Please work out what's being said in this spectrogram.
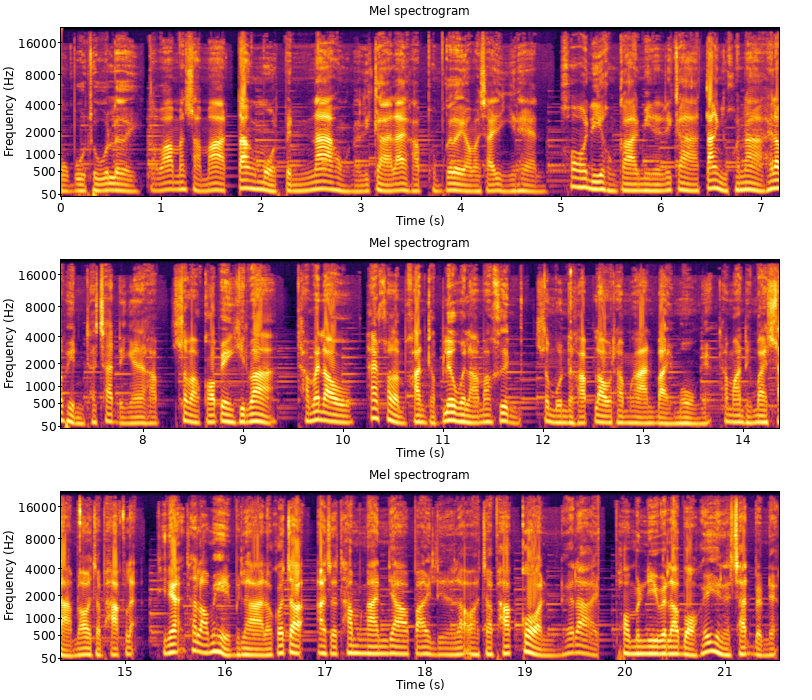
งบลูทูธเลย แต่ว่ามันสามารถตั้งโหมดเป็นหน้าของนาฬิกาได้ครับ ผมก็เลยเอามาใช้อย่างนี้แทน ข้อดีของการมีนาฬิกาตั้งอยู่ข้างหน้าให้เราเห็นชัดๆอย่างเงี้ยนะครับสำหรับกอล์ฟเองคิดว่าทำให้เราให้ความสำคัญกับเรื่องเวลามากขึ้น สมมตินะครับเราทำงานบ่ายโมงเนี่ยทำงานถึงบ่ายสามเราอาจจะพักแหละทีเนี้ยถ้าเราไม่เห็นเวลาเราก็จะอาจจะทำงานยาวไปหรือเราอาจจะพักก่อนก็ได้ พอมันมีเวลาบอกให้เห็นชัดแบบเนี้ย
